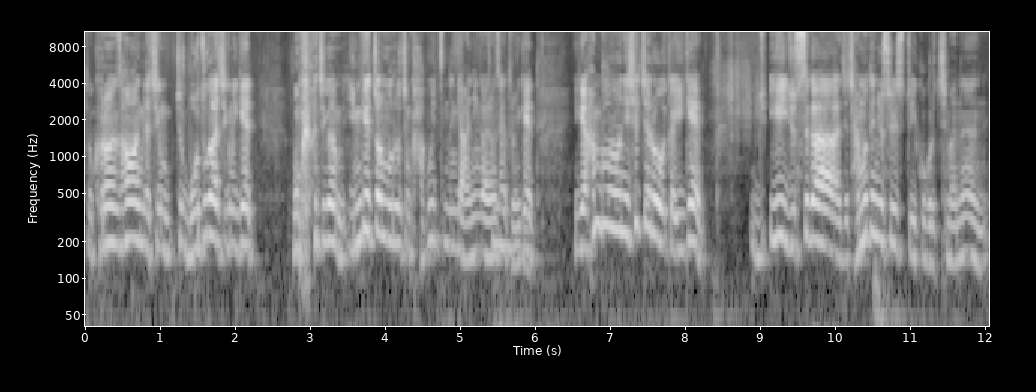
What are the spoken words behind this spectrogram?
또 그런 상황입니다. 지금 좀 모두가 지금 이게 뭔가 지금 임계점으로 지금 가고 있는 게 아닌가 이런 생각이 들어요. 이게 이게 한 분이 실제로 그러니까 이게 이 뉴스가 이제 잘못된 뉴스일 수도 있고 그렇지만은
